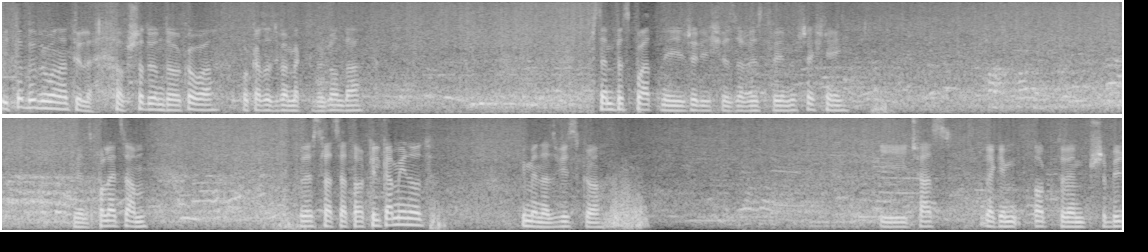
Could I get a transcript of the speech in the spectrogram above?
I to by było na tyle. Obszedłem dookoła, pokazać Wam jak to wygląda. Wstęp bezpłatny, jeżeli się zarejestrujemy wcześniej. Więc polecam. Rejestracja to kilka minut. Imię, nazwisko i czas, jakim, o którym przyby,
